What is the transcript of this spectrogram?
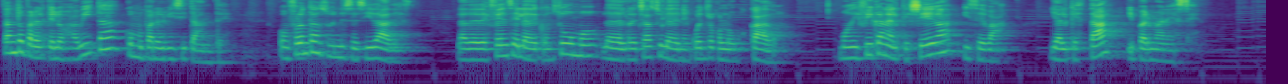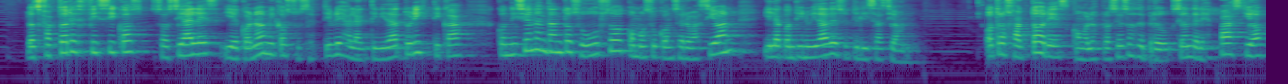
tanto para el que los habita como para el visitante. Confrontan sus necesidades, la de defensa y la de consumo, la del rechazo y la del encuentro con lo buscado. Modifican al que llega y se va, y al que está y permanece. Los factores físicos, sociales y económicos susceptibles a la actividad turística condicionan tanto su uso como su conservación y la continuidad de su utilización. Otros factores, como los procesos de producción del espacio,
